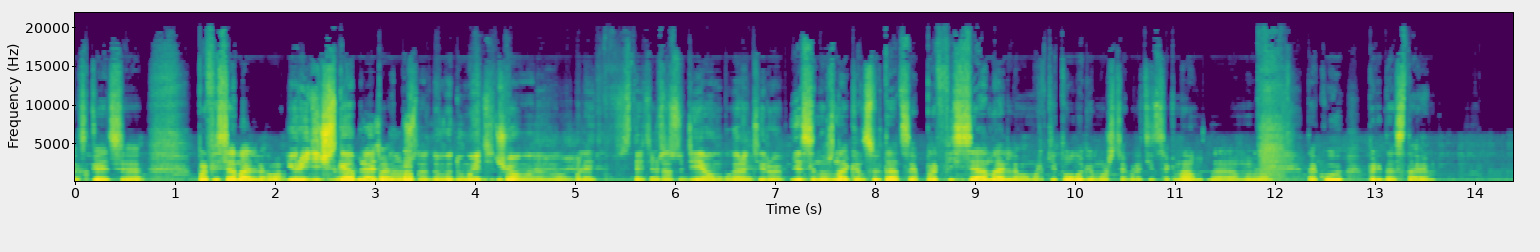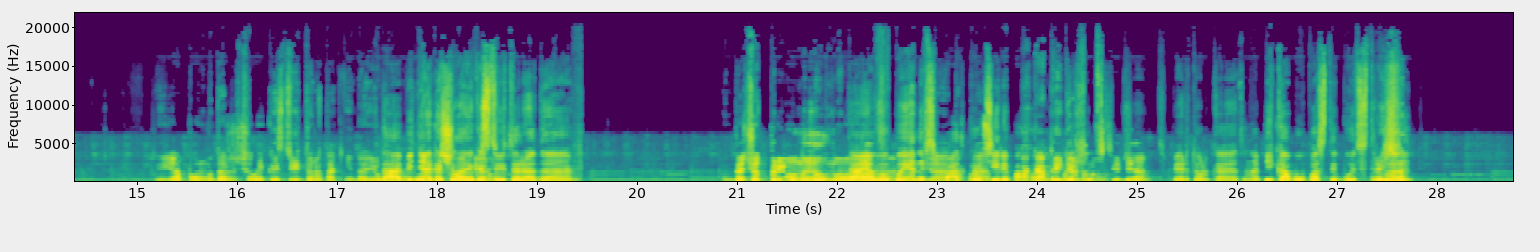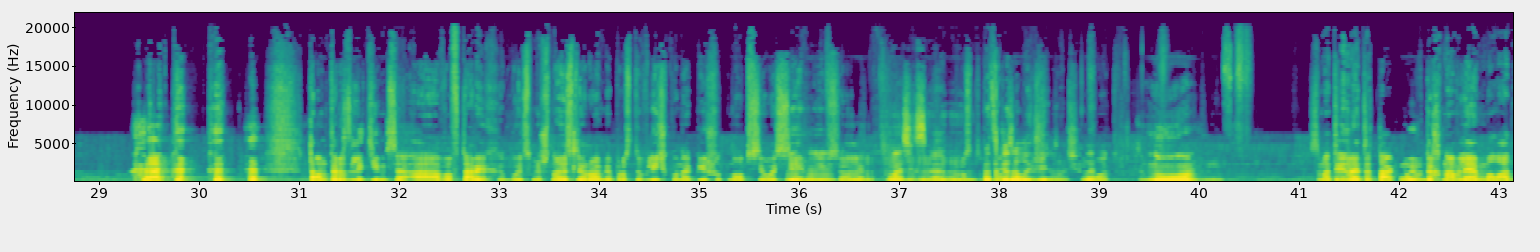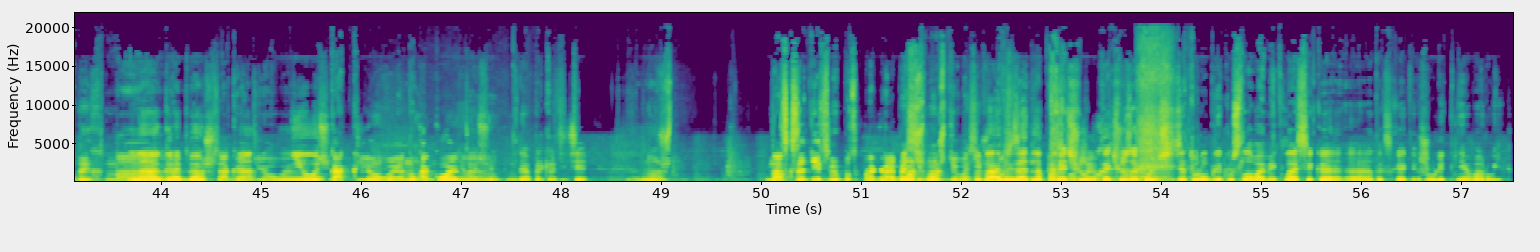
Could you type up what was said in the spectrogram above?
так сказать, э, профессионального Юридическая, блядь, по- потому по- что ну, вы думаете, что мы? Ну, блядь, встретимся в суде, я вам гарантирую. Если нужна консультация профессионального маркетолога, можете обратиться к нам, э, мы вам такую предоставим. я, по-моему, даже человека из Твиттера так не даем. Да, бедняга Это человек из. Твиттера, да. Да что-то приуныл, но да, ладно. VPN все пока- пооткрутили, походу. Пока придержу в себе. Всё, Теперь только это, на пикабу посты будет строчить. Там-то разлетимся. А во-вторых, будет смешно, если Ромбе просто в личку напишут нот всего 7 Мгм. и все. Классика, Подсказал идею, значит, да? Вот. Ну, Смотри на это так. Мы вдохновляем молодых на, На это, грабеж, всякое да. клевое. Не ну, очень. как клевое? Ну, какое-то. Да, прекратите. ну, У нас, кстати, есть выпуск про грабеж, спасибо. можете его Спасибо, тоже обязательно Хочу, послушаем. хочу закончить эту рубрику словами классика, э, так сказать, «Жулик, не воруй».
